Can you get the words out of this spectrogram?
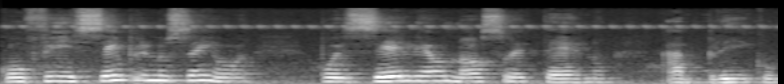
Confie sempre no Senhor, pois Ele é o nosso eterno abrigo.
